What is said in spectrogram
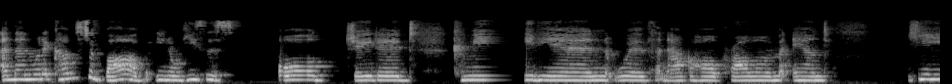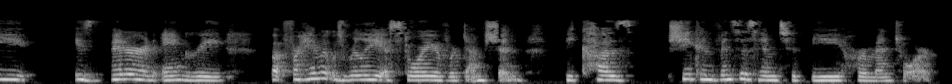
And then when it comes to Bob, you know, he's this old, jaded comedian with an alcohol problem and he is bitter and angry. But for him, it was really a story of redemption because she convinces him to be her mentor.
